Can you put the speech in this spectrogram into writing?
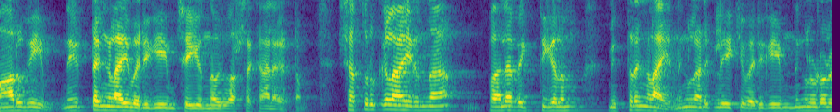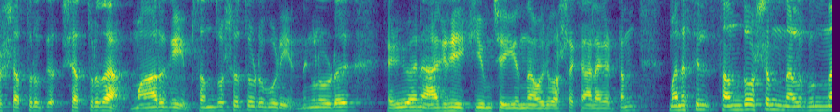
മാറുകയും നേട്ടങ്ങളായി വരികയും ചെയ്യുന്ന ഒരു വർഷക്കാലഘട്ടം ശത്രുക്കളായിരുന്ന പല വ്യക്തികളും മിത്രങ്ങളായി നിങ്ങളുടെ അടുക്കിലേക്ക് വരികയും നിങ്ങളോടുള്ള ശത്രു ശത്രുത മാറുകയും സന്തോഷത്തോടു കൂടി നിങ്ങളോട് കഴിയുവാൻ ആഗ്രഹിക്കുകയും ചെയ്യുന്ന ഒരു വർഷക്കാലഘട്ടം മനസ്സിൽ സന്തോഷം നൽകുന്ന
